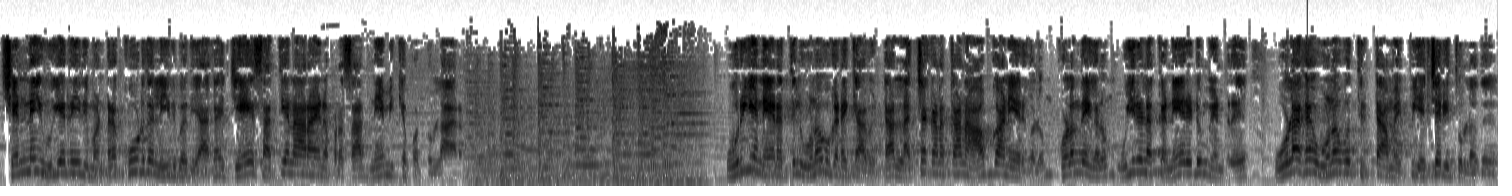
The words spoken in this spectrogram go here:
சென்னை உயர்நீதிமன்ற கூடுதல் நீதிபதியாக ஜே. சத்யநாராயண பிரசாத் நியமிக்கப்பட்டுள்ளார். உரிய நேரத்தில் உணவு கிடைக்காவிட்டால் லட்சக்கணக்கான ஆப்கானியர்களும் குழந்தைகளும் உயிரிழக்க நேரிடும் என்று உலக உணவு திட்ட அமைப்பு எச்சரித்துள்ளது.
